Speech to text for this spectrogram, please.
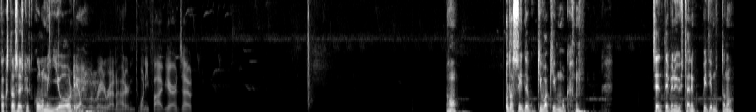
273 joodia. 125 yards out. Oho. Ota siitä joku kiva kimmoke. Se ei mennyt yhtään niin kuin piti, mutta no.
